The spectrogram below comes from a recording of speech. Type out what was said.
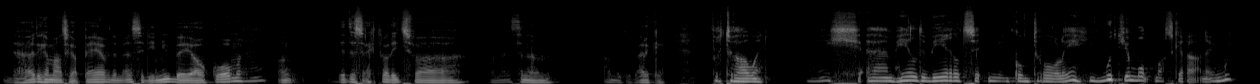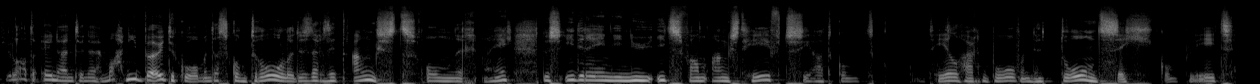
in de huidige maatschappij of de mensen die nu bij jou komen? Van, dit is echt wel iets waar, waar mensen aan, aan moeten werken. Vertrouwen. Um, heel de wereld zit nu in controle. Je moet je mondmasker aan, je moet je laten inenten, je mag niet buiten komen. Dat is controle, dus daar zit angst onder. Dus iedereen die nu iets van angst heeft, ja, het komt, heel hard boven. Het toont zich compleet.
